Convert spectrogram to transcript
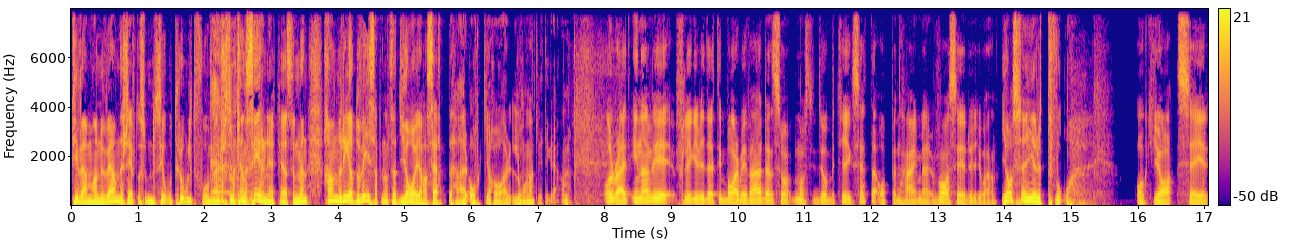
till vem han nu vänder sig eftersom det så otroligt få människor som kan se den här pjäsen. Men han redovisar på något sätt, ja, jag har sett det här och jag har lånat lite grann. All right, innan vi flyger vidare till Barbie-världen så måste då betygsätta Oppenheimer. Vad säger du Johan? Jag säger två. Och jag säger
